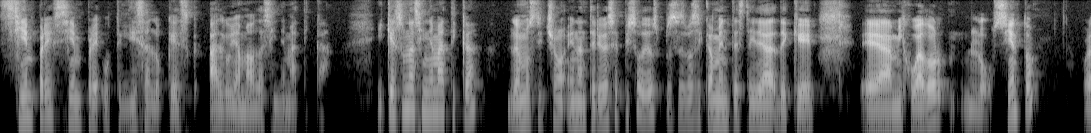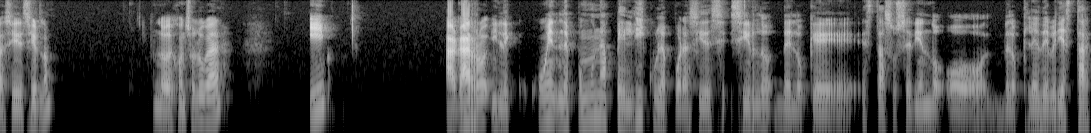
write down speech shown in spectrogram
siempre, siempre utiliza lo que es algo llamado la cinemática. ¿Y qué es una cinemática? Lo hemos dicho en anteriores episodios, pues es básicamente esta idea de que eh, a mi jugador lo siento, por así decirlo, lo dejo en su lugar y agarro y le, le pongo una película, por así decirlo, de lo que está sucediendo o de lo que le debería estar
